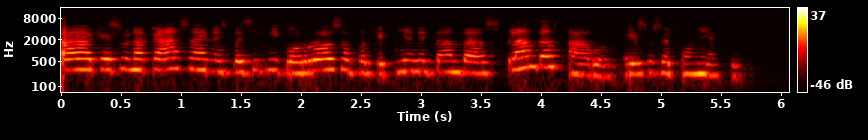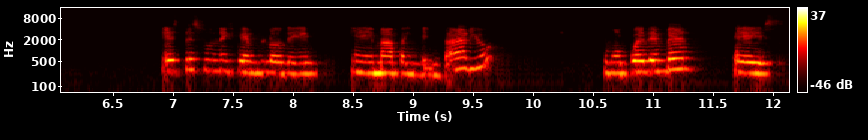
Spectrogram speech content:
Ah, que es una casa en específico rosa porque tiene tantas plantas. Ah, bueno, eso se pone aquí. Este es un ejemplo de eh, mapa inventario. Como pueden ver, es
